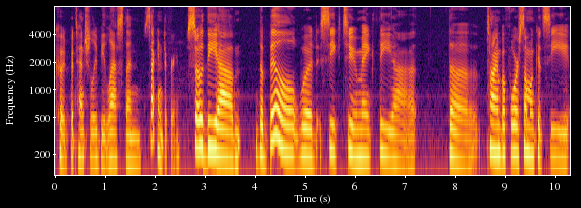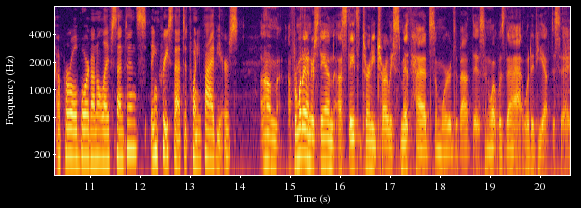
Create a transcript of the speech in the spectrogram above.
could potentially be less than second degree. So the um, the bill would seek to make the uh, the time before someone could see a parole board on a life sentence increase that to 25 years. Um, from what I understand, uh, State's Attorney Charlie Smith had some words about this, and what was that? What did he have to say?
